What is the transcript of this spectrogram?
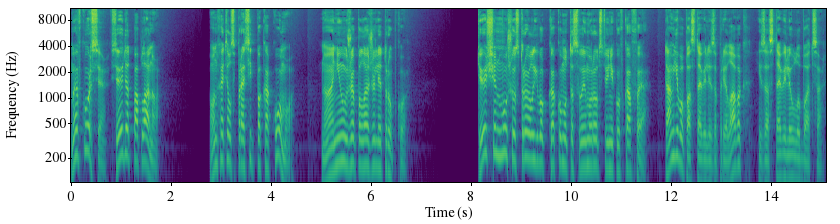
«Мы в курсе. Все идет по плану». Он хотел спросить, по какому, но они уже положили трубку. Тещин муж устроил его к какому-то своему родственнику в кафе. Там его поставили за прилавок и заставили улыбаться.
